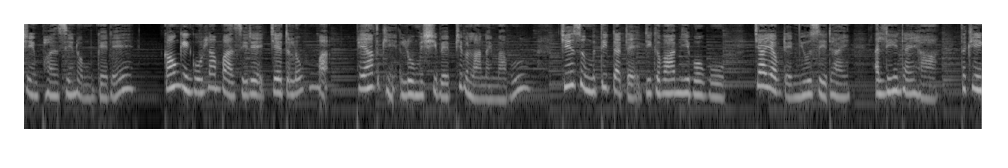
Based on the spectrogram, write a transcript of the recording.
ရှင်ဖန်ဆင်းတော်မူခဲ့တယ်။ကောင်းကင်ကိုလှပစေတဲ့ကြဲတလုံးမှဖျားသခင်အလိုမရှိပဲဖြစ်မလာနိုင်ပါဘူး။ဂျေစုမတိတတ်တဲ့ဒီကဘာမြေပေါ်ကိုကြာရောက်တဲ့မျိုးစေ့တိုင်းအလင်းတိုင်းဟာသခင်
